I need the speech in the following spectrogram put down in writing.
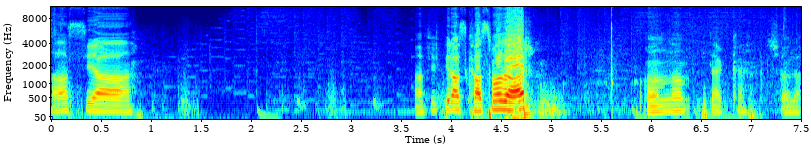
Asya. Hafif biraz kasma da var. Ondan bir dakika şöyle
